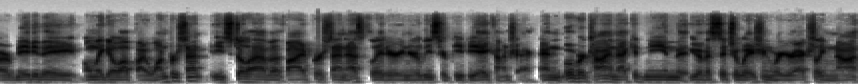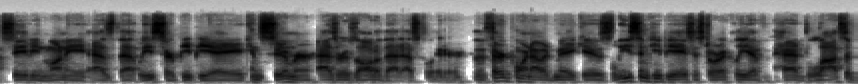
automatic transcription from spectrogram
or maybe they only go up by one percent. You still have a five percent escalator in your lease or PPA contract. And over time, that could mean that you have a situation where you're actually not saving money as that lease or PPA consumer as a result of that escalator. The third point I would make is lease and PPA PPAs historically have had lots of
